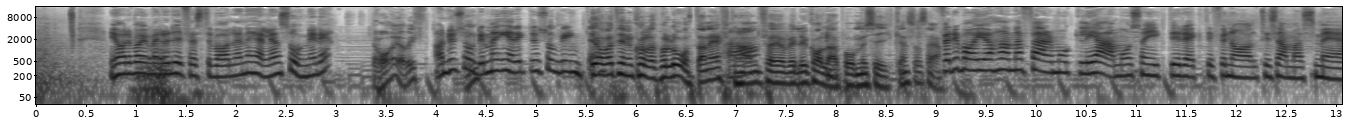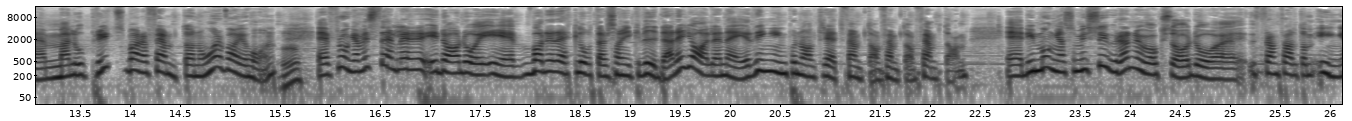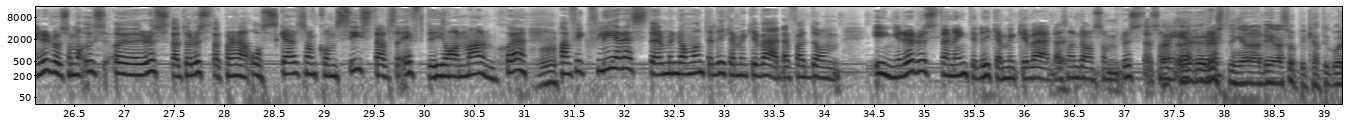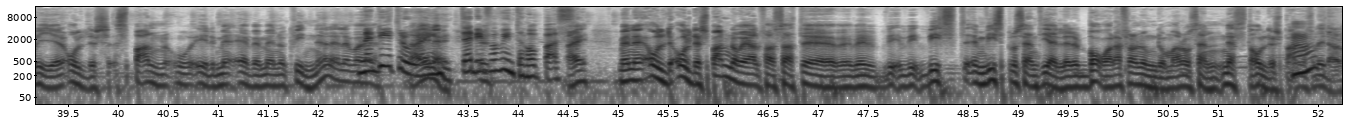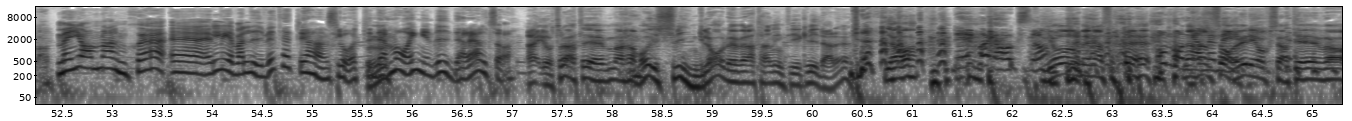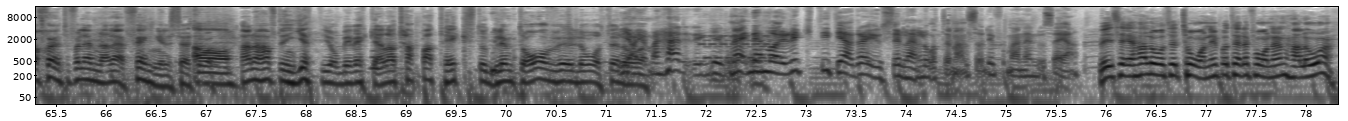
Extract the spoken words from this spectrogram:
Ja, det var ju Melodifestivalen i helgen. Såg ni det? Ja, ja visst. Ja, du såg det. Men Erik, du såg det inte? Jag har varit inne och kollat på låtarna i efterhand för jag ville ju kolla på musiken så att säga. För det var ju Hanna Färm och Liamo som gick direkt till final tillsammans med Malou Prytz. Bara 15 år var ju hon. Eh, frågan vi ställer idag då är, var det rätt låtar som gick vidare? Ja eller nej? Ring in på 031 15 15 15. Eh, det är många som är sura nu också då, eh, framförallt de yngre då som har us- eh, röstat och röstat på den här Oscar som kom sist, alltså efter Jan Malmsjö. Han fick fler röster men de var inte lika mycket mycket värda för att de yngre rösterna är inte lika mycket värda som de som röstar som är äldre. Röstningarna delas upp i kategorier, åldersspann och är det med, även män och kvinnor eller vad Nej, det tror jag Nej, nej. inte. Det får vi inte hoppas. Nej, men eh, ålder, åldersspann då i alla fall så att eh, vi- visst, en viss procent gäller bara från ungdomar och sen nästa åldersspann Mm. och så vidare va? Men Jan Malmsjö, eh, Leva livet hette ju hans låt. Mm. Den var ingen vidare alltså. Nej, jag tror att eh, han var ju svinglad över att han inte gick vidare. Ja, Det var jag också. Ja, men alltså, många men han med sa mig. Ju det också att det var skönt att få lämna det här fängelset. Och Ja. Han har haft en jättejobbig vecka. Han har tappat text och glömt av låten. Och... Ja, ja, men herregud. Nej, den var riktigt jädra usel den låten alltså. Det får man ändå säga. vi säger hallå till Tony på telefonen. Hallå?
